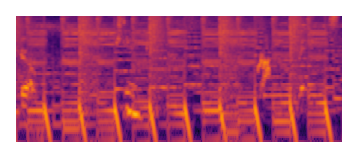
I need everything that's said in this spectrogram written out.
go. Pink. Rock, bass,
